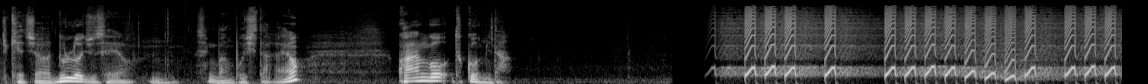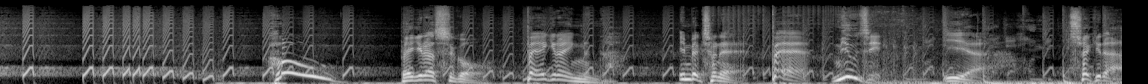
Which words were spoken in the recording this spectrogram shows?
이렇게 저 눌러주세요. 음, 생방 보시다가요. 광고 듣고 옵니다. 호우! 백이라 쓰고 백이라 읽는다. 임백천의 백 뮤직. 이야 책이라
